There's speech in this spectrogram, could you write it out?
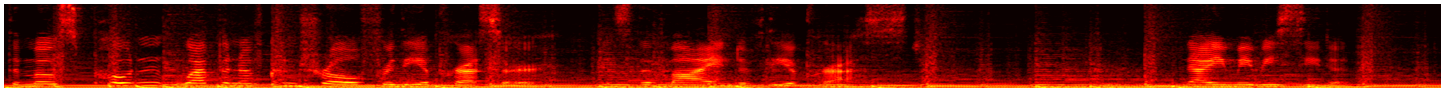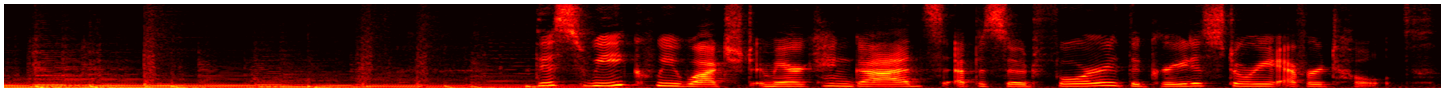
The most potent weapon of control for the oppressor is the mind of the oppressed. Now you may be seated. This week we watched American Gods, Episode 4 The Greatest Story Ever Told.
